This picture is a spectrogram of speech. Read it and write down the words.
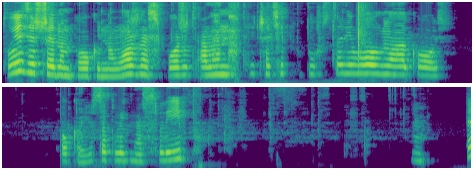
tu jest jeszcze jeden pokój. No można spłożyć, ale na tej trzeciej poduszce nie wolno jakoś. Okej, jeszcze kliknę sleep. Hmm. Ja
